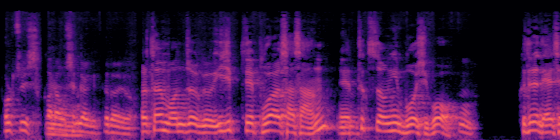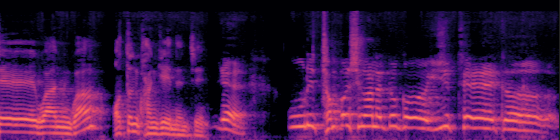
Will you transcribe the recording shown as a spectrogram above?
볼 수 있을 거라고 생각이 들어요. 그렇다면 먼저 그 이집트의 부활 사상의 특성이 무엇이고 음. 그들의 내세관과 어떤 관계에 있는지. 예, 우리 전번 시간에도 그 이집트의 그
